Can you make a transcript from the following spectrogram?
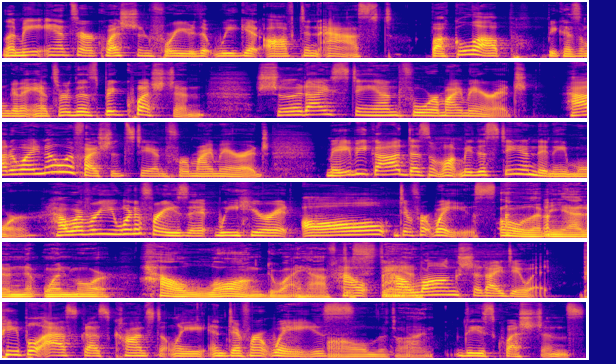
Let me answer a question for you that we get often asked. Buckle up because I'm going to answer this big question Should I stand for my marriage? How do I know if I should stand for my marriage? Maybe God doesn't want me to stand anymore. However, you want to phrase it, we hear it all different ways. oh, let me add one more. How long do I have how, to stand? How long should I do it? People ask us constantly in different ways. All the time. These questions.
